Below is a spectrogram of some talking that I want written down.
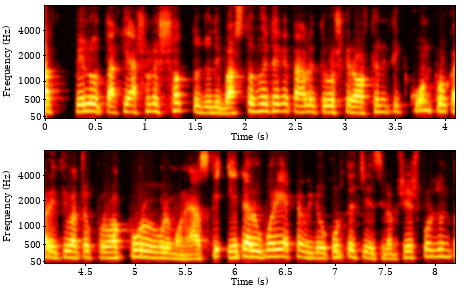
আর্থ পেল তাকে আসলে সত্য? যদি বাস্তব হয়ে থাকে, তাহলে তুরস্কের অর্থনীতি কোন প্রকার ইতিবাচক প্রভাব পড়বে বলে মনে হয়? আজকে এটার উপরেই একটা ভিডিও করতে চেয়েছিলাম, শেষ পর্যন্ত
